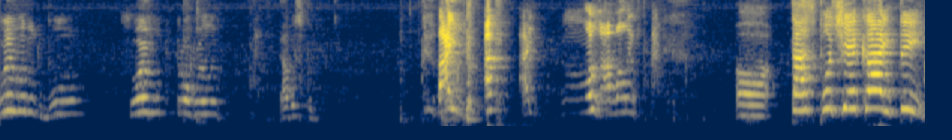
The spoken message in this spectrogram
Що йому тут було? Що йому тут робили? Я без поняття. Ай! А, ай! Нога болить. А, та спочекай ти!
